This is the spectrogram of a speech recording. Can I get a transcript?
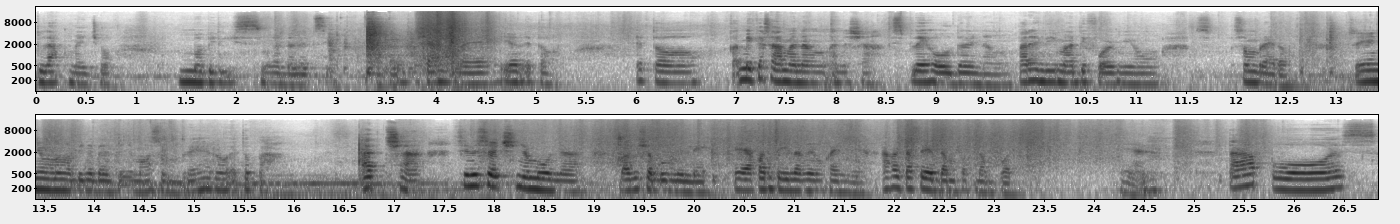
black, medyo mabilis. Maganda, let's. Okay. Siyempre, yan ito. Ito, may kasama ng ano siya, display holder ng, para hindi ma-deform yung sombrero. So, yan yung mga binibenta niya, mga sombrero. Ito pa. At siya, sinesearch niya muna bago siya bumili. Kaya konti lang yung kanya. Ako kasi dampot-dampot. Ayan. Tapos,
